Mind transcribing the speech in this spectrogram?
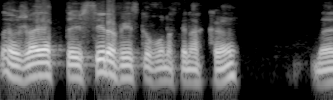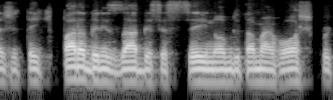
Eu já é a terceira vez que eu vou na FENACAM. Né? A gente tem que parabenizar a BCC em nome de Itamar Rocha por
